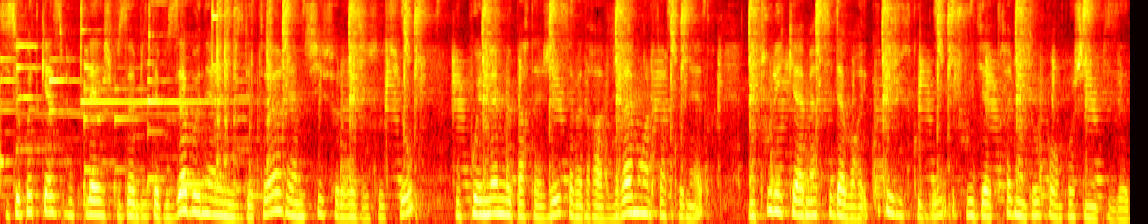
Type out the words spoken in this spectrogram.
Si ce podcast vous plaît, je vous invite à vous abonner à la newsletter et à me suivre sur les réseaux sociaux. Vous pouvez même le partager, ça m'aidera vraiment à le faire connaître. Dans tous les cas, merci d'avoir écouté jusqu'au bout. Je vous dis à très bientôt pour un prochain épisode.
